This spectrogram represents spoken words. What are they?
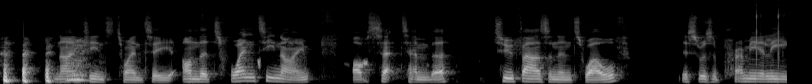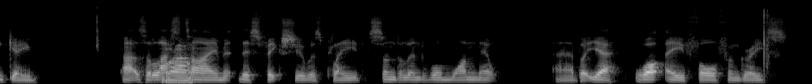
19 to 20. On the 29th of September 2012, this was a Premier League game. That was the last wow. time this fixture was played. Sunderland won 1 0. Uh, but yeah, what a fall from grace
